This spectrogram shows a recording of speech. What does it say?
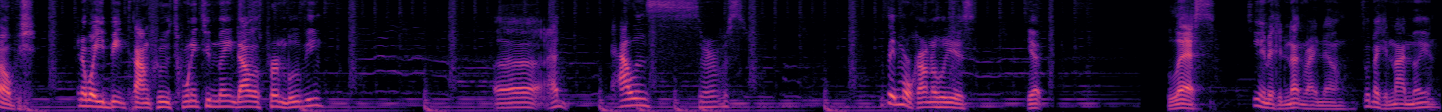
Oh, you know what? You beat Tom Cruise $22 million per movie? Uh, I, Alan Service. Let's say more. I don't know who he is. Yep. Less. He ain't making nothing right now. Still making 9 million.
